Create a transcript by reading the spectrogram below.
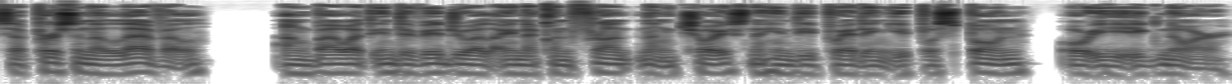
Sa personal level, ang bawat individual ay na-confront ng choice na hindi pwedeng i-postpone o i-ignore.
